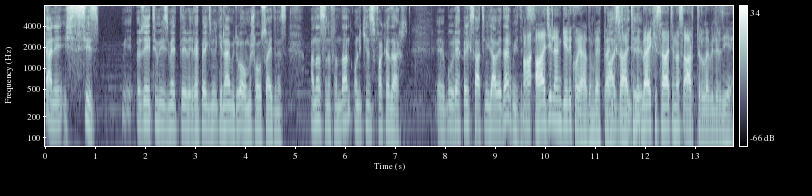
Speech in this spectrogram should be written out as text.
Yani siz özel eğitim hizmetleri, rehberlik hizmetleri genel müdürü olmuş olsaydınız ana sınıfından 12. sınıfa kadar e, bu rehberlik saatini ilave eder miydiniz? A- acilen geri koyardım rehberlik acilen saatini. Geri... Belki saati nasıl arttırılabilir diye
